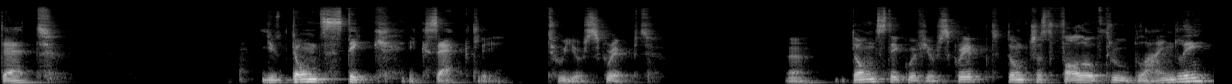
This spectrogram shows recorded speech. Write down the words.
that you don't stick exactly to your script. Uh, don't stick with your script. Don't just follow through blindly.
